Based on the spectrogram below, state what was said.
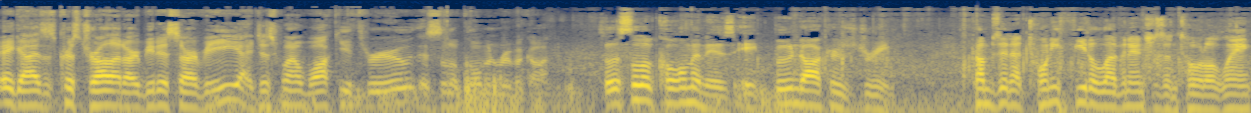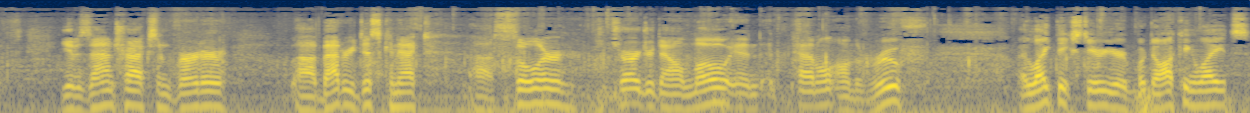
Hey guys, it's Chris Tarala at Arvidas RV. I just want to walk you through this little Coleman Rubicon. So this little Coleman is a boondocker's dream. Comes in at 20 feet 11 inches in total length. You have a Xantrex inverter, uh, battery disconnect, uh, solar charger down low, and a panel on the roof. I like the exterior docking lights,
